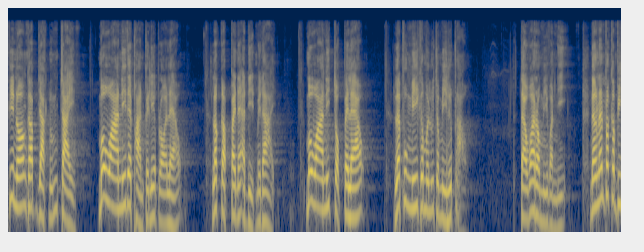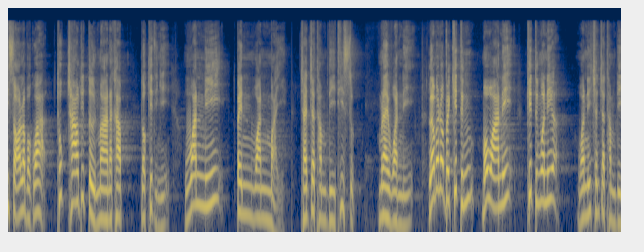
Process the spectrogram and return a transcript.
พี่น้องครับอยากหนุนใจ เมื่อวานนี้ได้ผ่านไปเรียบร้อยแล้ว เรากลับไปในอดีตไม่ได้ เมื่อวานนี้จบไปแล้ว และพรุ่งนี้ก็ไม่รู้จะมีหรือเปล่า แต่ว่าเรามีวันนี้ ดังนั้นพระคัมภีร์สอนเราบอกว่าทุกเช้าที่ตื่นมานะครับ เราคิดอย่างนี้ วันนี้เป็นวันใหม่ ฉันจะทำดีที่สุดในวันนี้ แล้วไม่ต้องไปคิดถึงเมื่อวานนี้ คิดถึงวันนี้ วันนี้ฉันจะทำดี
